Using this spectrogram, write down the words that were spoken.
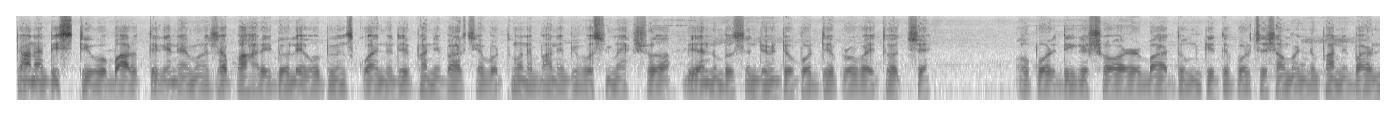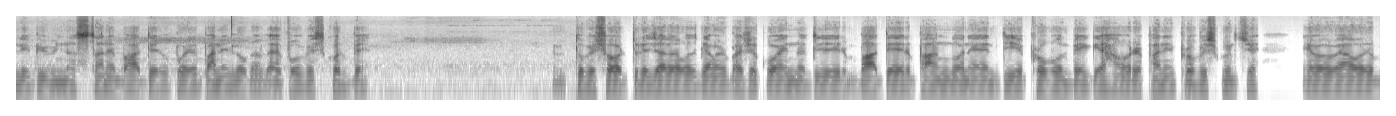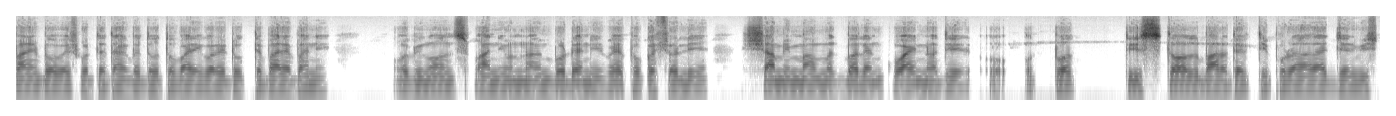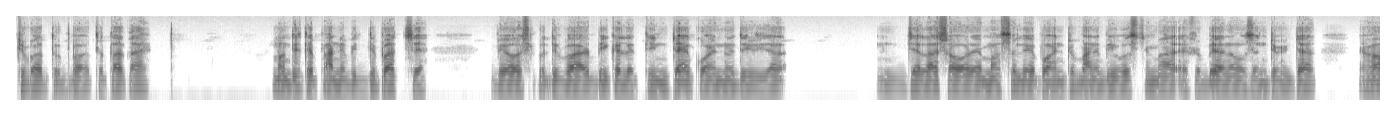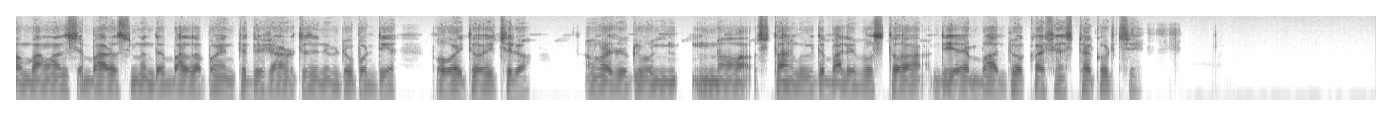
টানা বৃষ্টি ও ভারত থেকে নেমে আসা পাহাড়ি ডলে হবিগঞ্জ কোয়াই নদীর পানি বাড়ছে। বর্তমানে পানি বিপসীমা একশো বিরানব্বই সেন্টিমিটার উপর দিয়ে প্রবাহিত হচ্ছে। অপরদিকে শহরের বাঁধ ধুমকিতে পড়ছে সামান্য পানি বাড়লে বিভিন্ন স্থানে বাঁধের উপরে পানি লোকালয়ে প্রবেশ করবে। তবে শহরতলি জালালাবাদ গ্রামের পাশে কোয়াই নদীর বাঁধের ভাঙ্গনে দিয়ে প্রবল বেগে হাওরের পানি প্রবেশ করছে। এভাবে হাওরের পানি প্রবেশ করতে থাকলে দ্রুত বাড়ি করে ঢুকতে পারে পানি। হবিগঞ্জ পানি উন্নয়ন বোর্ডের নির্বাহী প্রকৌশলী শামীম মাহমুদ বলেন, কোয়াই নদীর উৎপত্তিস্থল ভারতের ত্রিপুরা রাজ্যের বৃষ্টিপাত অব্যাহত থাকায় নদীতে পানি বৃদ্ধি পাচ্ছে। বৃহস্পতিবার বিকেলে তিনটায় কোয়াই নদীর জেলা শহরে মাসুলিয়া পয়েন্টে পানি বিপসীমা একশো বিরানব্বই সেন্টিমিটার এবং বাংলাদেশে ভারত সীমান্তে বাল্লা পয়েন্টে দুশো আটত্রিশ সেন্টিমিটার উপর দিয়ে প্রবাহিত হয়েছিল। আমরা ঝুঁকিপূর্ণ স্থানগুলিতে বালির বস্তা দিয়ে বাঁধ রক্ষার চেষ্টা করছি।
